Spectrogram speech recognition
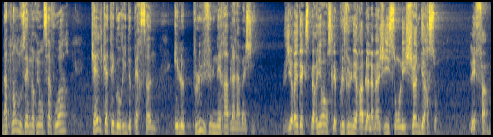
Maintenant, nous aimerions savoir quelle catégorie de personnes est le plus vulnérable à la magie. Je dirais d'expérience, les plus vulnérables à la magie sont les jeunes garçons, les femmes,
